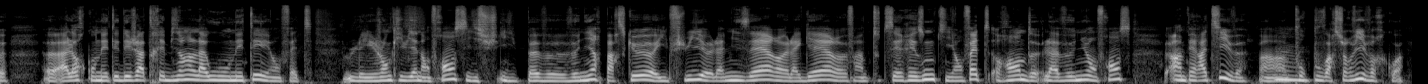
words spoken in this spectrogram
alors qu'on était déjà très bien là où on était en fait. Les gens qui viennent en France, ils, peuvent venir parce que ils fuient la misère, la guerre, enfin toutes ces raisons qui en fait rendent la venue en France impérative Hmm. pour pouvoir survivre, quoi.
